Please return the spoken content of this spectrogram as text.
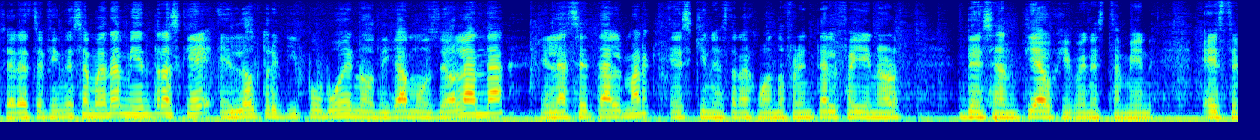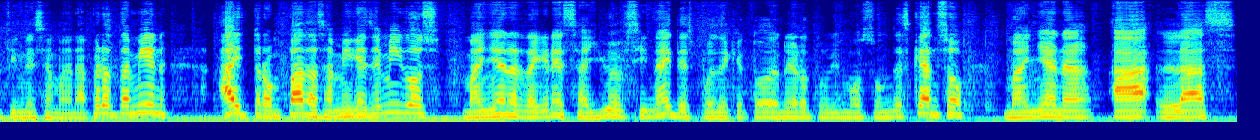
será este fin de semana, mientras que el otro equipo bueno, digamos, de Holanda, el AZ Almark, es quien estará jugando frente al Feyenoord de Santiago Jiménez también este fin de semana. Pero también hay trompadas, amigas y amigos. Mañana regresa UFC Night después de que todo enero tuvimos un descanso. Mañana a las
